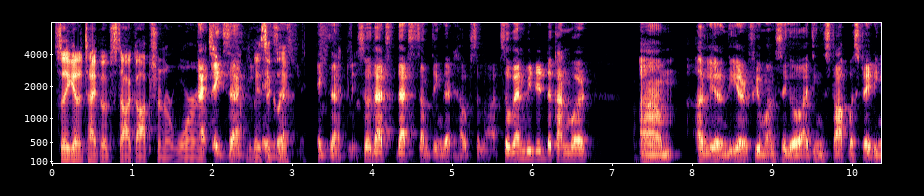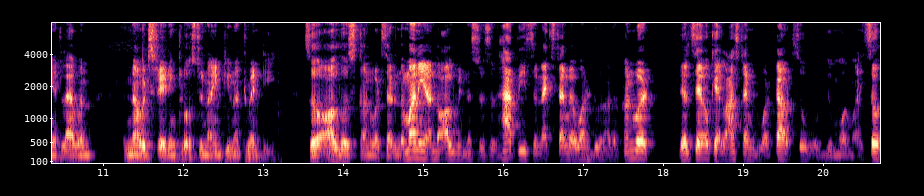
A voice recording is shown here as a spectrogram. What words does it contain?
So you get a type of stock option or warrant. Exactly. Basically. Exactly. exactly. So that's that's something that helps a lot. So when we did the convert, um, earlier in the year, a few months ago, I think the stock was trading at 11. Now it's trading close to 19 or 20. So all those converts are in the money, and all investors are happy. So next time I want to do another convert, they'll say, okay, last time it worked out, so we'll give more money. So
